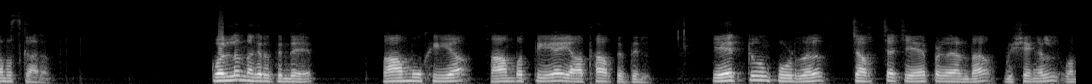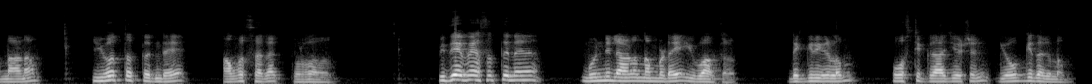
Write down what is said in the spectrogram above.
നമസ്കാരം. കൊല്ലം നഗരത്തിന്റെ സാമൂഹിക സാമ്പത്തിക യാഥാർത്ഥ്യത്തിൽ ഏറ്റവും കൂടുതൽ ചർച്ച ചെയ്യപ്പെടേണ്ട വിഷയങ്ങളിൽ ഒന്നാണ് യുവത്വത്തിന്റെ അവസര കുറവ് വിദ്യാഭ്യാസത്തിന് മുന്നിലാണ് നമ്മുടെ യുവാക്കൾ. ഡിഗ്രികളും പോസ്റ്റ് ഗ്രാജുവേഷൻ യോഗ്യതകളും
